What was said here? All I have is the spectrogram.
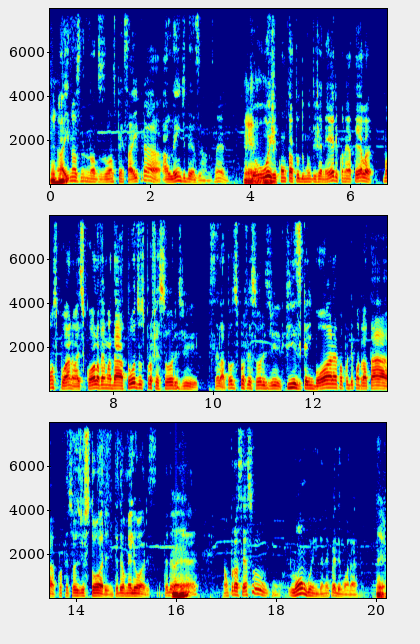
Uhum. Aí nós, nós vamos pensar aí para além de 10 anos, né? Porque é. hoje, como está tudo muito genérico, né? A tela, vamos supor, ah, não, a escola vai mandar todos os professores de, sei lá, todos os professores de física embora para poder contratar professores de história, entendeu? Melhores, entendeu? Uhum. É, é um processo longo ainda, né? Que vai demorar. É.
